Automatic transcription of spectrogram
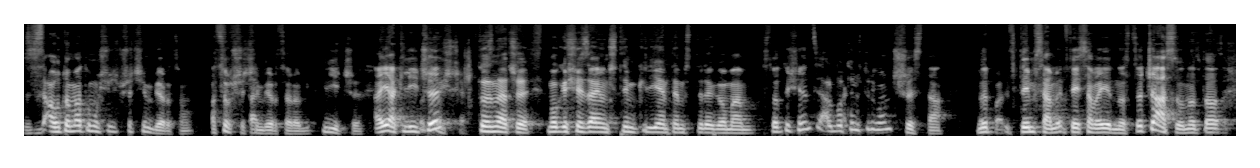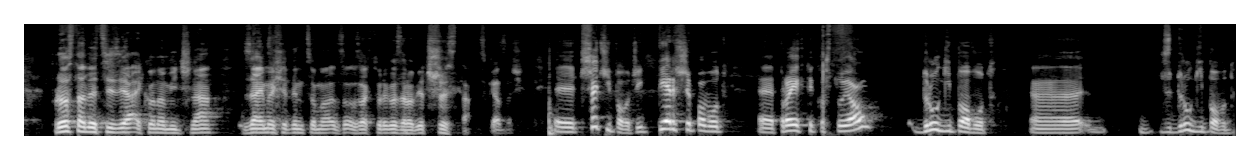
z automatu musi być przedsiębiorcą. A co przedsiębiorca robi? Liczy. A jak liczy? Oczywiście. To znaczy, mogę się zająć tym klientem, z którego mam 100 tysięcy, albo tym, z którego mam 300. No, w, tym samym, w tej samej jednostce czasu. No to prosta decyzja ekonomiczna. Zajmę się tym, co ma, za, którego zarobię 300. Zgadza się. E, Trzeci powód, czyli pierwszy powód, projekty kosztują. Drugi powód, e, Drugi powód.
